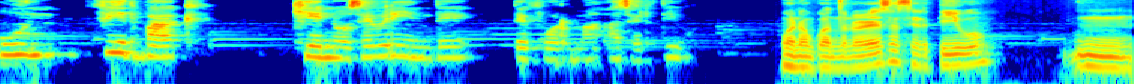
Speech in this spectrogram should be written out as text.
un feedback que no se brinde de forma asertiva? Bueno, cuando no eres asertivo, mm,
